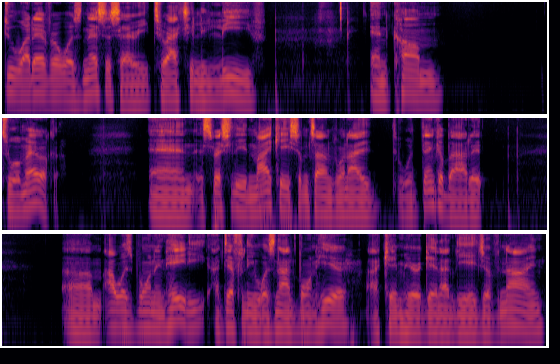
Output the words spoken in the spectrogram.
do whatever was necessary to actually leave and come to America and especially in my case, sometimes when I would think about it, um, I was born in Haiti. I definitely was not born here. I came here again at the age of nine.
